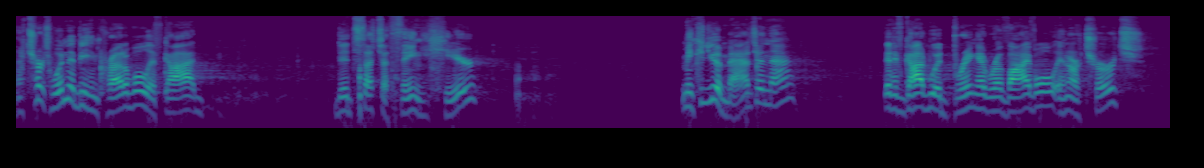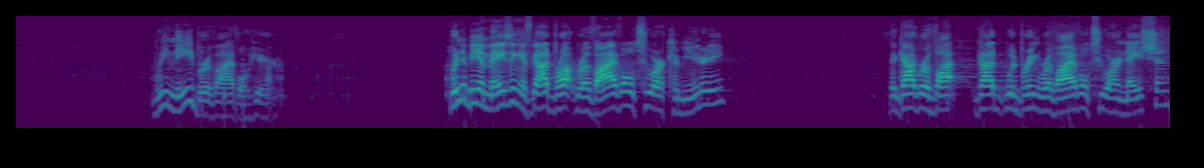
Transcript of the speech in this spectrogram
Now, church, wouldn't it be incredible if God did such a thing here? I mean, could you imagine that? That if God would bring a revival in our church, we need revival here. Wouldn't it be amazing if God brought revival to our community? That God, revi- God would bring revival to our nation?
